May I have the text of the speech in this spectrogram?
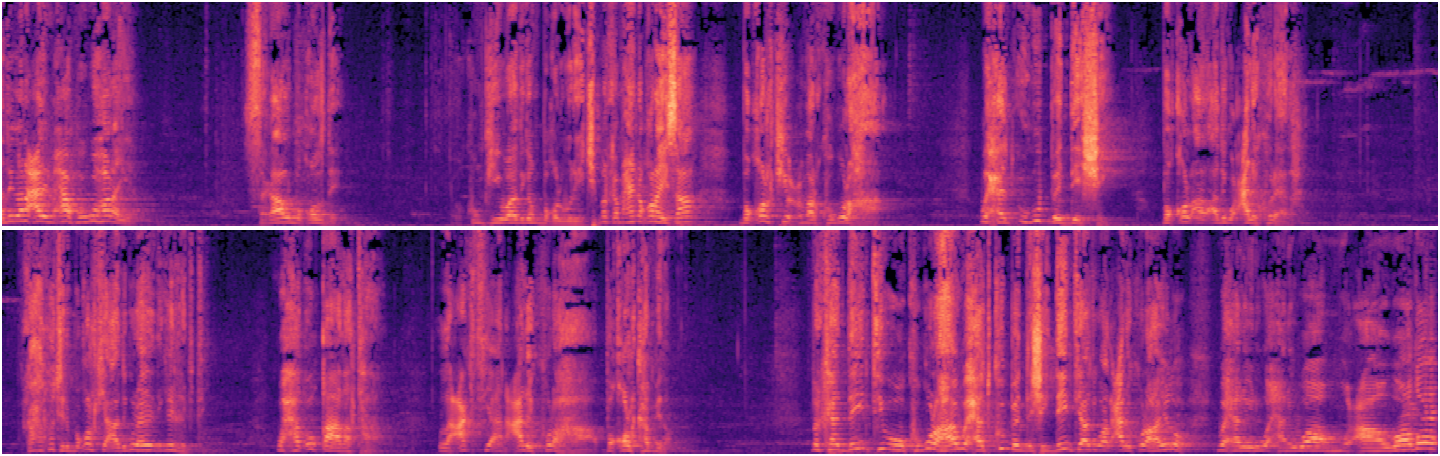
adigana cali maxaa kugu harhaya sagaal boqol de. Kunkii adigan boqol wareeji. Marka maxay noqonaysaa? Boqolkii cumar kugu lahaa. Waxaad ugu bedeshay boqol aad adigu cali ku leedahay. Marka waxaad ku tiri boqolkii aad igu lahayd iga rabtay. Waxaad u qaadataa lacagtii aan cali ku lahaa boqol kamida markaa dayntii uu kugu lahaa waxaad ku bedeshay dayntii adigu aad cali ku lahaydo waxaa la yihi waxaani waa mucaawado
